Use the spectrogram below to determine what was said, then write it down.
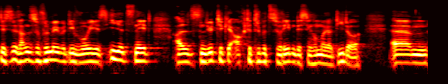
das sind so Filme, über die, wo ich es ich jetzt nicht als nötig erachte, drüber zu reden, deswegen haben wir ja die da. Ähm,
